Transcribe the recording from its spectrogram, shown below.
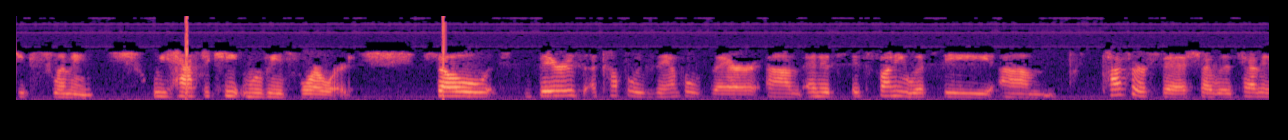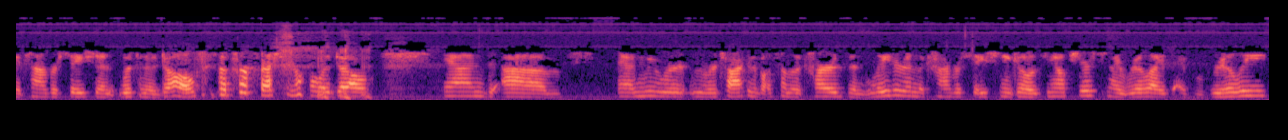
keep swimming. We have to keep moving forward. So there's a couple examples there, um, and it's it's funny with the um, puffer fish, I was having a conversation with an adult, a professional adult, and um, and we were we were talking about some of the cards. And later in the conversation, he goes, "You know, Kirsten, I realized I've really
